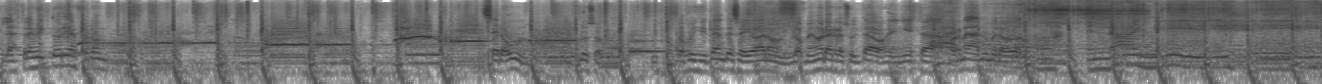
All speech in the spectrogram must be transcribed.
Y las 3 victorias fueron 0-1. Incluso los visitantes se llevaron los mejores resultados en esta jornada número 2. And I need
